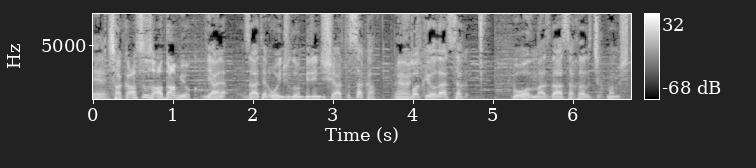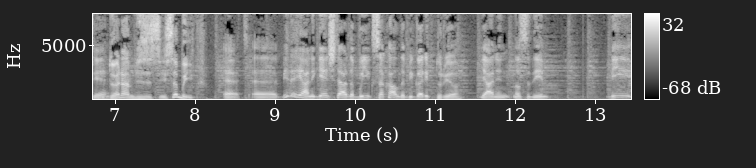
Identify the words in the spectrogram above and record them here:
Evet. Sakalsız adam yok. Yani zaten oyunculuğun birinci şartı sakal. Evet. Bakıyorlar sak- bu olmaz daha sakalı çıkmamış diye. Dönem dizisi ise bıyık. Evet. e, bir de yani gençlerde bıyık sakal da bir garip duruyor. Yani nasıl diyeyim? Bir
